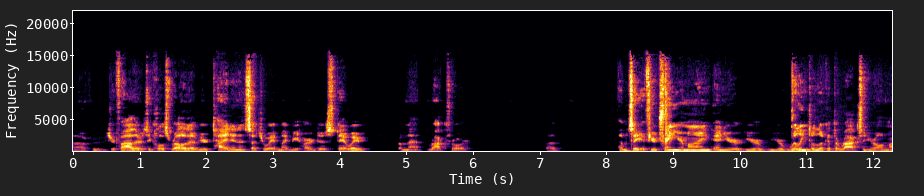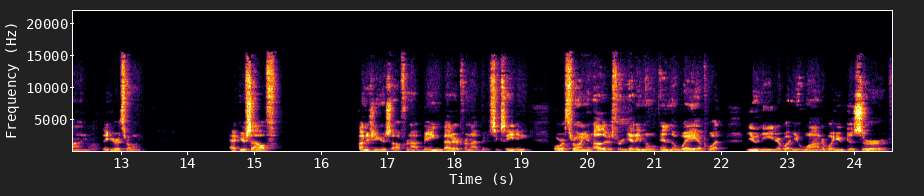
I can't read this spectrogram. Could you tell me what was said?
uh, if your father, is a close relative, you're tied in in such a way it might be hard to stay away from that rock thrower. But I would say if you're training your mind and you're you're you're willing to look at the rocks in your own mind that you're throwing at yourself, punishing yourself for not being better, for not succeeding, or throwing at others for getting in the way of what you need or what you want or what you deserve.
